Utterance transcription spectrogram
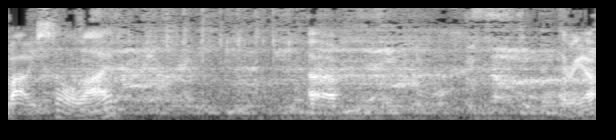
Wow, he's still alive? Uh oh. There we go.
